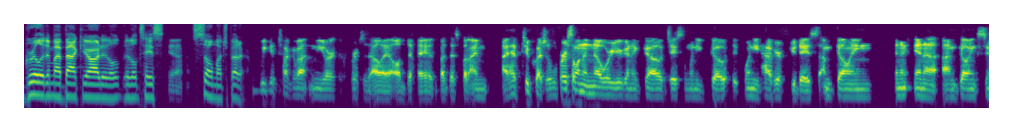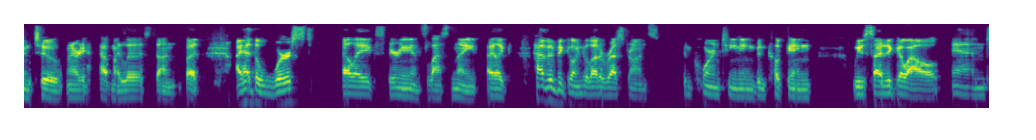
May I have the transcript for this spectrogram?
grill it in my backyard. It'll it'll taste Yeah. so much better. we could talk about New York versus LA all day about this, but I'm I have two questions. First, I want to know where you're going to go, Jason. When you go, when you have your few days, I'm going in a, in a I'm going soon too, and I already have my list done. But I had the worst LA experience last night. I like haven't been going to a lot of restaurants, been quarantining, been cooking. We decided to go out, and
